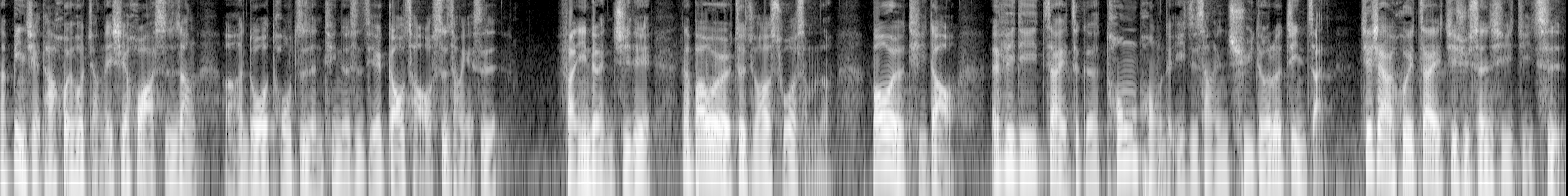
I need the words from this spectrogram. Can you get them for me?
那并且他会后讲的一些话是让呃很多投资人听的是直接高潮，市场也是反应的很激烈。那鲍威尔最主要说了什么呢？鲍威尔提到 FED 在这个通膨的抑制上已经取得了进展，接下来会再继续升息几次。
